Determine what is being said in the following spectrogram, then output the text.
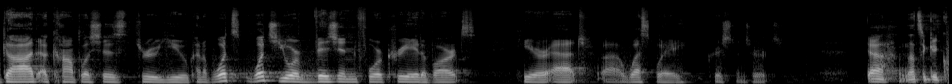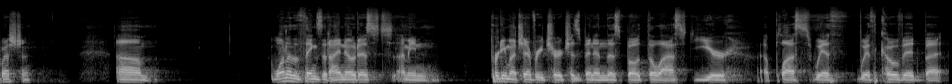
God accomplishes through you? Kind of what's, what's your vision for creative arts here at uh, Westway Christian Church? Yeah, that's a good question. Um, one of the things that I noticed, I mean, pretty much every church has been in this boat the last year uh, plus with, with COVID, but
